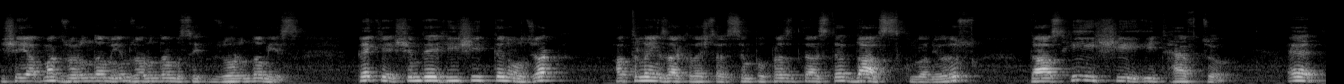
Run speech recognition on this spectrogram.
Bir şey yapmak zorunda mıyım, zorunda mısın, zorunda mıyız? Peki şimdi he, she'de ne olacak? Hatırlayınız arkadaşlar simple present tense'te does kullanıyoruz. Does he, she, it have to? Evet,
